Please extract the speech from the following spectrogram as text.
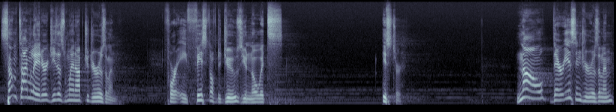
Sometime later, Jesus went up to Jerusalem for a feast of the Jews. You know it's Easter. Now, there is in Jerusalem,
